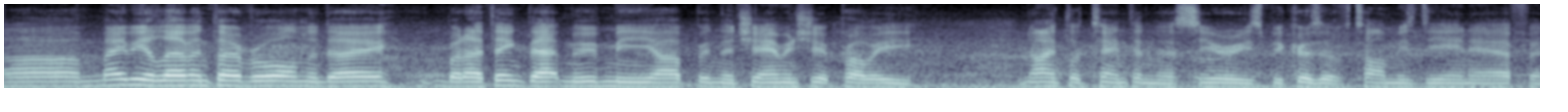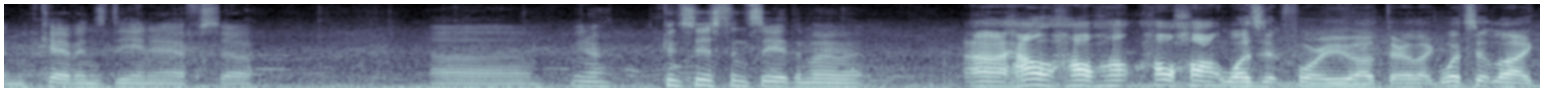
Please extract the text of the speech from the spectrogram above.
uh, maybe 11th overall in the day. But I think that moved me up in the championship probably ninth or 10th in the series because of Tommy's DNF and Kevin's DNF. So, uh, you know, consistency at the moment. Uh, how, how, how, how hot was it for you out there? Like, what's it like?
